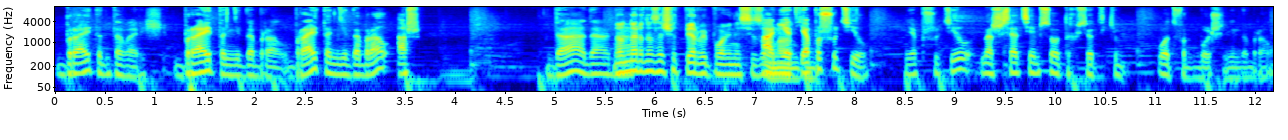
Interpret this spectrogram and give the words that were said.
Брайтон, товарищи. Брайтон не добрал. Брайтон не добрал аж... Да, да, Ну, да. наверное, за счет первой половины сезона. А, нет, я пошутил. Я пошутил. На 67 сотых все-таки Уотфорд больше не добрал.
